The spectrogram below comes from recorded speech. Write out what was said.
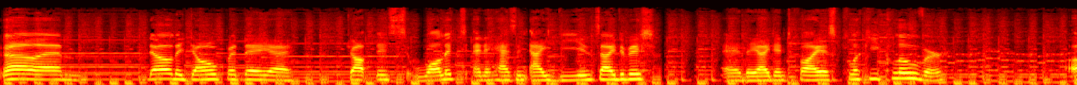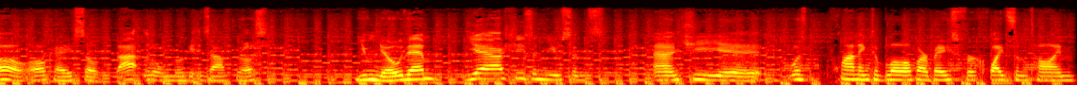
Well, um, no, they don't, but they, uh, dropped this wallet and it has an ID inside of it. Uh, they identify as Plucky Clover. Oh, okay, so that little nugget is after us. You know them? Yeah, she's a nuisance. And she uh, was planning to blow up our base for quite some time,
